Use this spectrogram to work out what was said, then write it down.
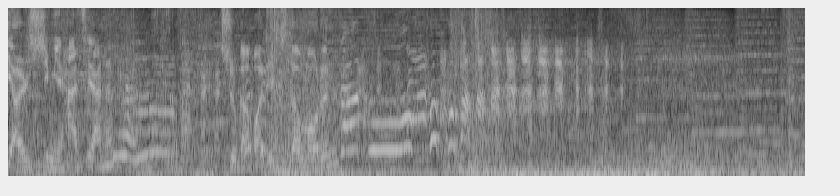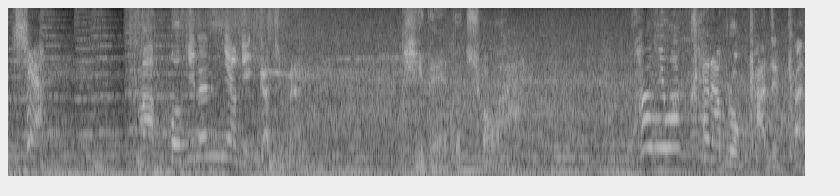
열심히 하지 않으면 죽어버릴지도 모른다고. 자, 맛보기는 여기까지만. 기대해도 좋아. 환희와 쾌락으로 가득한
